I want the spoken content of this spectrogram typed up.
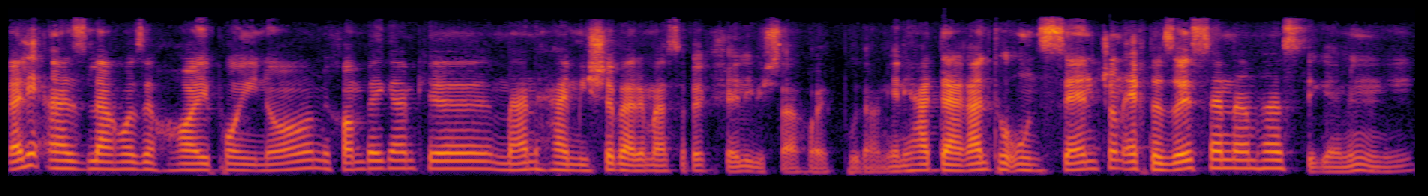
ولی از لحاظ هایپ و اینا می‌خوام بگم که من همیشه برای مسافک خیلی بیشتر هایپ بودم. یعنی حداقل تو اون سن چون اقتضای سنم هست دیگه می‌دونی؟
